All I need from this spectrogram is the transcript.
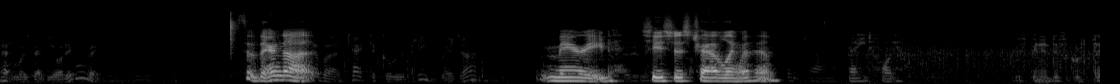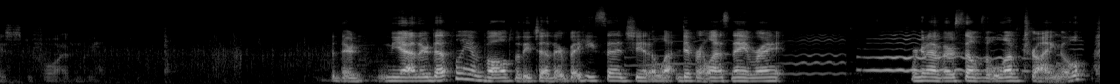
Mademoiselle, you're in Rick's. So they're not tactical retreat, Major. married. She's just traveling with him. I'm afraid for you. We've been in difficult places before, haven't we? But they're yeah, they're definitely involved with each other. But he said she had a la- different last name, right? We're gonna have ourselves a love triangle.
